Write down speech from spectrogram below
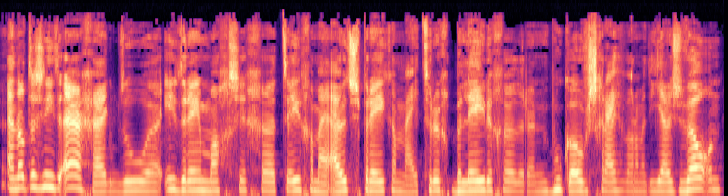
En dat is niet erg. Hè? Ik bedoel, uh, iedereen mag zich uh, tegen mij uitspreken, mij terug beledigen, er een boek over schrijven waarom het juist wel een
